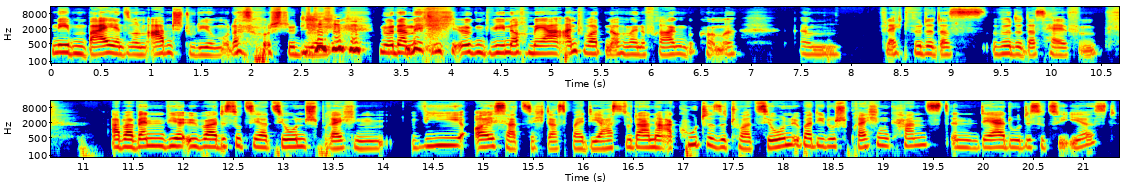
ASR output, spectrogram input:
nebenbei in so einem Abendstudium oder so studieren. nur damit ich irgendwie noch mehr Antworten auf meine Fragen bekomme. Ähm, vielleicht würde das, würde das helfen. Aber wenn wir über Dissoziation sprechen, wie äußert sich das bei dir? Hast du da eine akute Situation, über die du sprechen kannst, in der du dissoziierst?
